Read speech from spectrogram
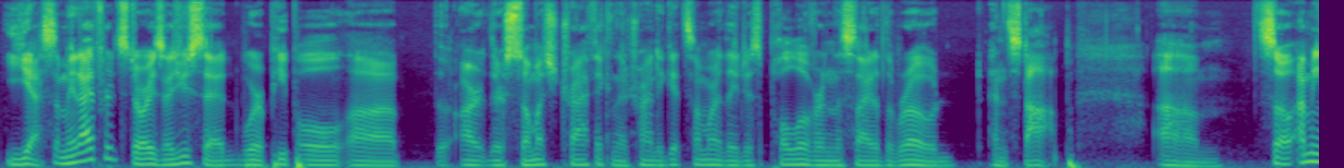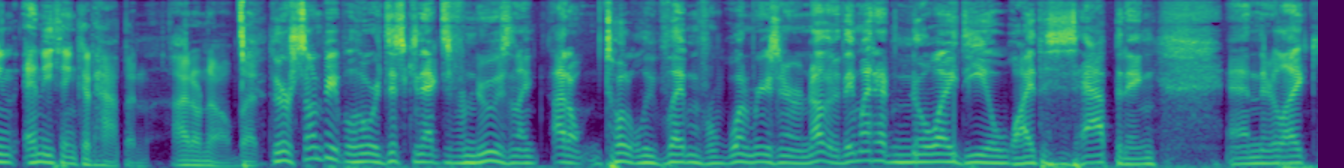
Yes, I mean I've heard stories, as you said, where people uh, are there's so much traffic and they're trying to get somewhere, they just pull over on the side of the road and stop. Um, so, I mean, anything could happen. I don't know, but there are some people who are disconnected from news, and I, I don't totally blame them for one reason or another. They might have no idea why this is happening, and they're like,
